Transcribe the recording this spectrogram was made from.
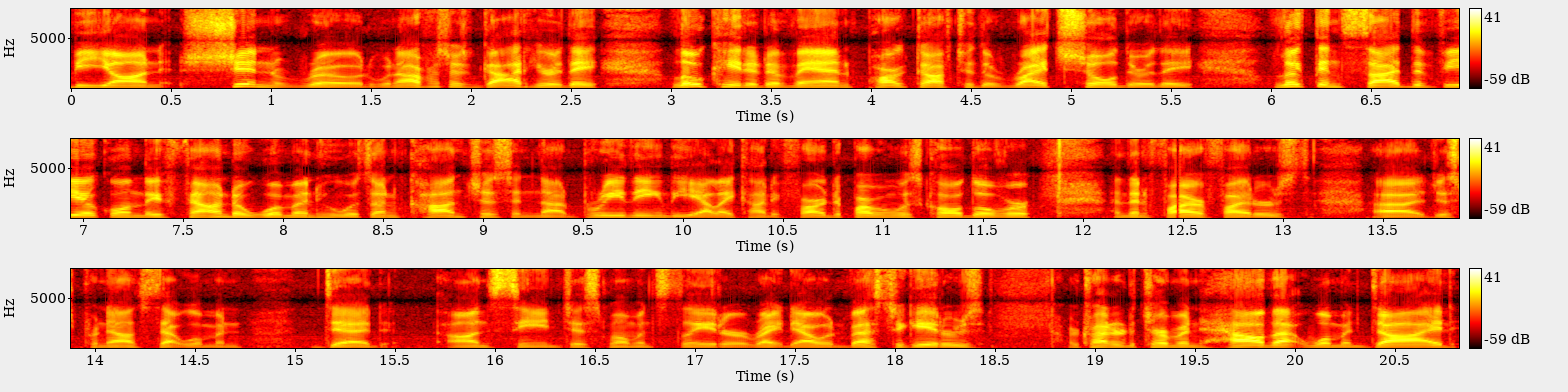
beyond Shinn Road. When officers got here, they located a van parked off to the right shoulder. They looked inside the vehicle and they found a woman who was unconscious and not breathing. The LA County Fire Department was called over, and then firefighters uh, just pronounced that woman dead on scene just moments later. Right now, investigators are trying to determine how that woman died.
